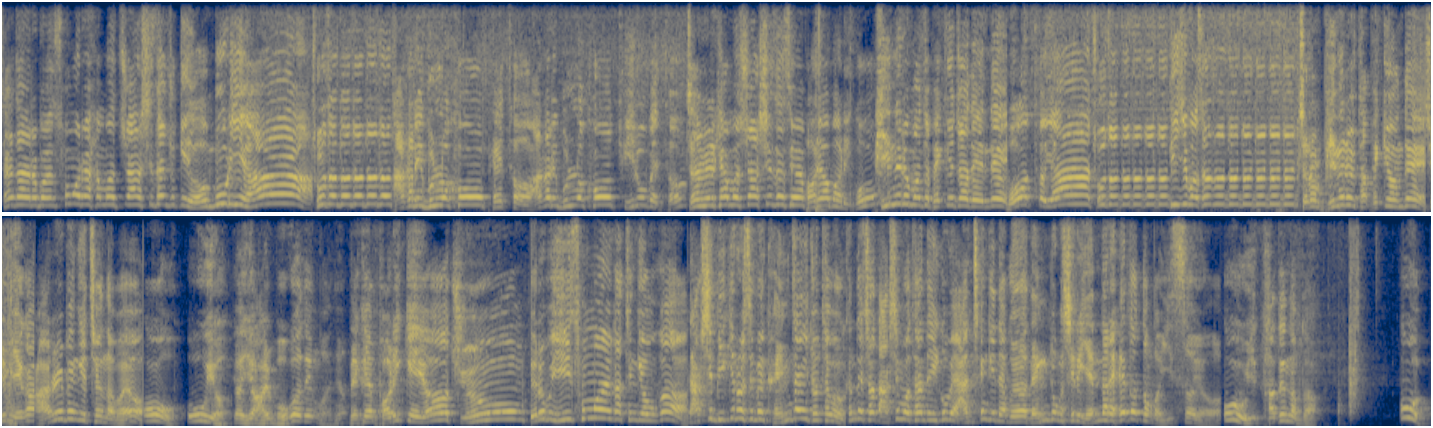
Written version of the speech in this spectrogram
자, 일단 여러분, 송어를 한번 쫙 씻어줄게요. 물이야. 조조조조조조. 아가리 물 넣고 뱉어. 아가리 물 넣고 뒤로 뱉어. 자, 이렇게 한번 쫙 씻었으면 버려버리고 비늘을 먼저 벗겨줘야 되는데 water 야. 조조조조조조. 뒤집어서 조조조조조조. 자, 그럼 비늘을 다 벗겼는데 지금 얘가 알을 벤 개체였나봐요. 오, 오우야. 야, 얘 알 먹어야 되는 거 아니야? 네, 그냥 버릴게요. 중. 여러분, 이 송어알 같은 경우가 낚시 미끼로 쓰면 굉장히 좋다고요. 근데 저 낚시 못하는데 이거 왜 안 챙기냐고요? 냉동실에 옛날에 해뒀던 거 있어요. 오, 이다 됐나 보다. 오!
